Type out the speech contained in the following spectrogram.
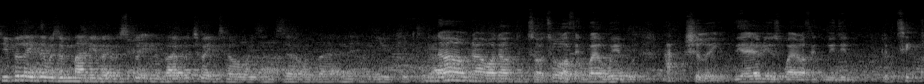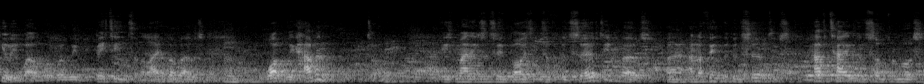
Do you believe there was a manu that was splitting the vote between Tories and Silver and, the UKIP today? No, no, I don't think so at all. I think where we were, actually, the areas where I think we did particularly well were where we bit into the Labour vote. Mm. What we haven't done is managed to bite into the Conservative vote. Uh, and I think the Conservatives have taken some from us.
